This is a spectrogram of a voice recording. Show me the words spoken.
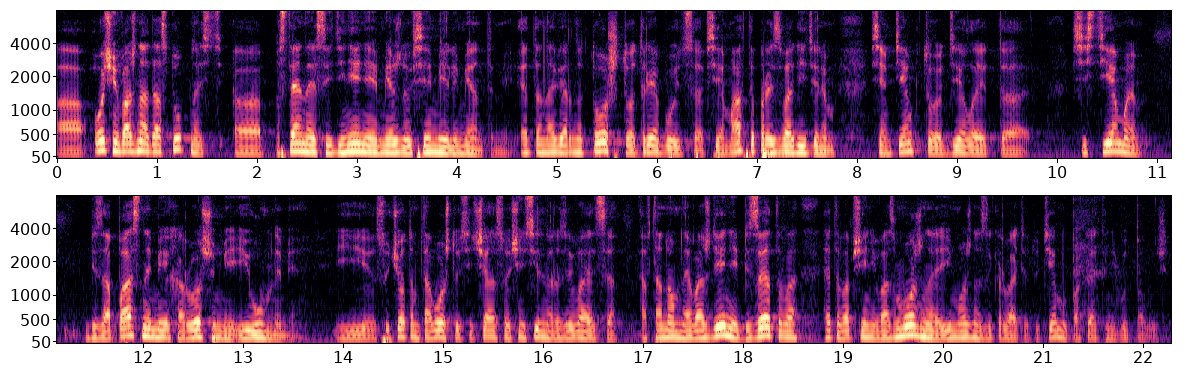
А, очень важна доступность, а, постоянное соединение между всеми элементами. Это, наверное, то, что требуется всем автопроизводителям, всем тем, кто делает системы безопасными, хорошими и умными. И с учетом того, что сейчас очень сильно развивается автономное вождение, без этого это вообще невозможно, и можно закрывать эту тему, пока это не будет получено.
